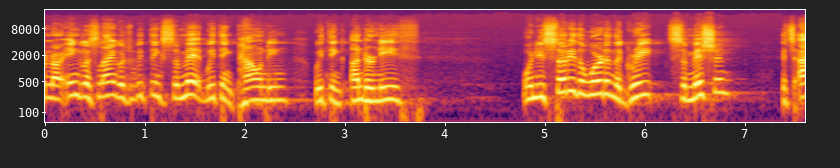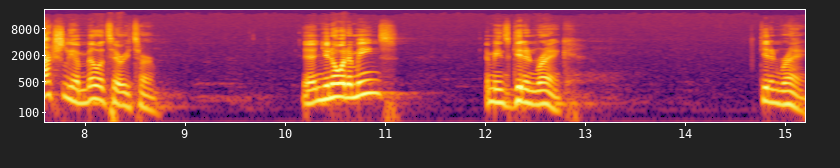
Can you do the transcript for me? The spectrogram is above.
in, our English language, we think submit, we think pounding, we think underneath. When you study the word in the Greek, submission, it's actually a military term. And you know what it means? It means get in rank. Get in rank.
